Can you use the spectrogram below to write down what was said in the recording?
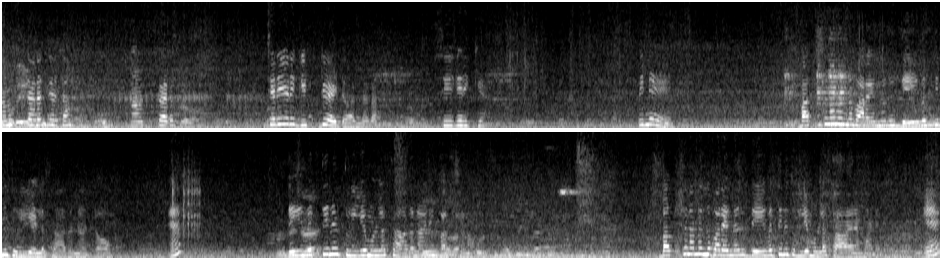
നമസ്കാരം ചേട്ടാ. നമസ്കാരം. ചെറിയൊരു ഗിഫ്റ്റ് ആയിട്ട് വന്നതാ. സ്വീകരിക്ക. പിന്നെ ഭക്ഷണം എന്ന് പറയുന്നത് ദൈവത്തിന് തുല്യമുള്ള സാധനം കേട്ടോ ഏഹ് ദൈവത്തിന് തുല്യമുള്ള സാധനമാണ് ഭക്ഷണം. ഭക്ഷണം എന്ന് പറയുന്നത് ദൈവത്തിന് തുല്യമുള്ള സാധനമാണ്. ഏ?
